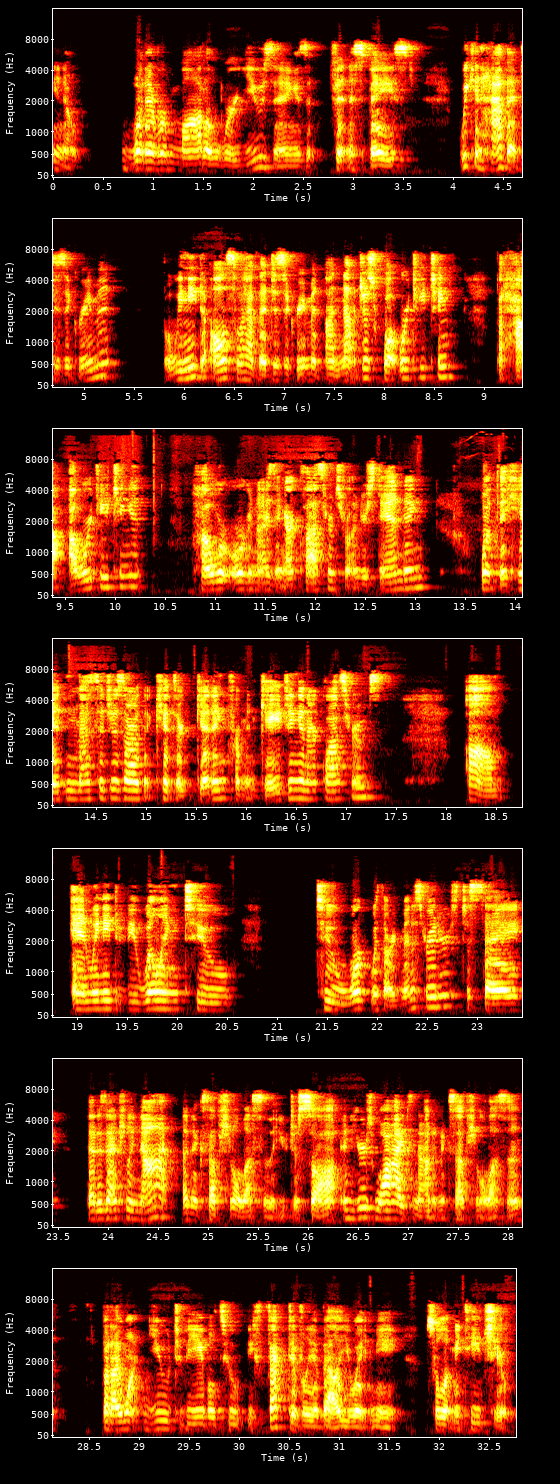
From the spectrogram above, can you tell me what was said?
you know whatever model we're using, is it fitness based, we can have that disagreement, but we need to also have that disagreement on not just what we're teaching, but how we're teaching it, how we're organizing our classrooms for understanding, what the hidden messages are that kids are getting from engaging in our classrooms. Um, and we need to be willing to to work with our administrators to say that is actually not an exceptional lesson that you just saw, and here's why it's not an exceptional lesson. But I want you to be able to effectively evaluate me. So let me teach you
